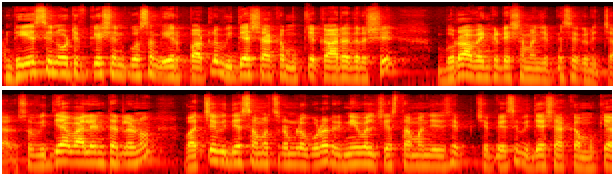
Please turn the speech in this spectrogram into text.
డిఎస్సి నోటిఫికేషన్ కోసం ఏర్పాట్లు విద్యాశాఖ ముఖ్య కార్యదర్శి బుర్రా వెంకటేశం అని చెప్పేసి ఇక్కడ ఇచ్చారు. సో విద్యా వాలంటీర్లను వచ్చే విద్యా సంవత్సరంలో కూడా రిన్యూవల్ చేస్తామని చెప్పేసి చెప్పేసి విద్యాశాఖ ముఖ్య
